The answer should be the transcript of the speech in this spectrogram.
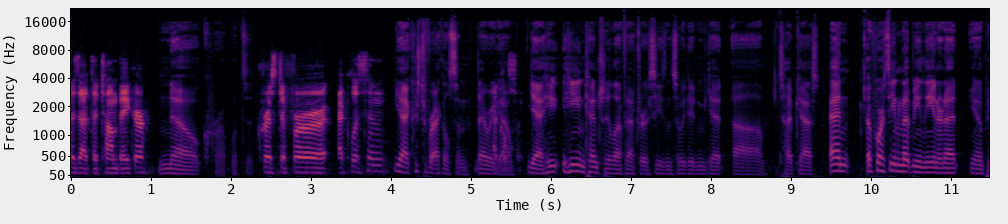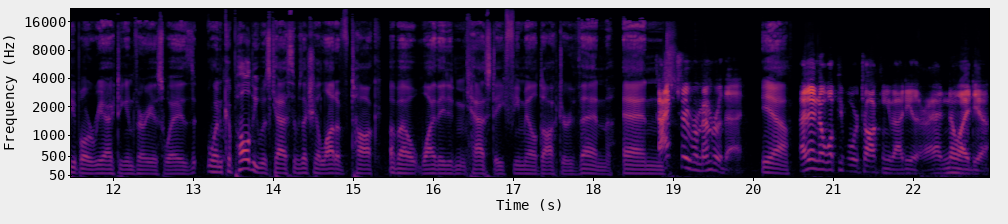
is that the Tom Baker? No, crap. What's it? Christopher Eccleston? Yeah, Christopher Eccleston. There we Eccleston. go. Yeah, he, he intentionally left after a season so he didn't get uh, typecast. And of course, the internet being the internet, you know, people are reacting in various ways. When Capaldi was cast, there was actually a lot of talk about why they didn't cast a female doctor then. And I actually remember that. yeah, I didn't know what people were talking about either. I had no idea.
